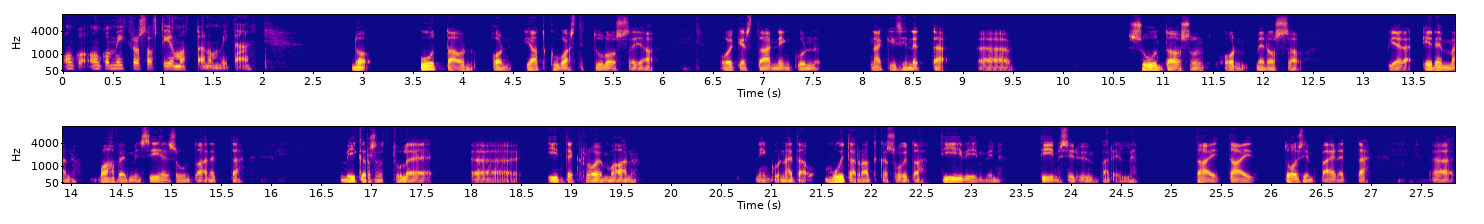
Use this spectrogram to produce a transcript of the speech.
Onko, onko Microsoft ilmoittanut mitään? No uutta on, on jatkuvasti tulossa ja oikeastaan niin kuin näkisin, että ää, suuntaus on, on menossa vielä enemmän vahvemmin siihen suuntaan, että Microsoft tulee ää, integroimaan niin kuin näitä muita ratkaisuja tiiviimmin Teamsin ympärille. Tai, tai toisinpäin, että ää,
